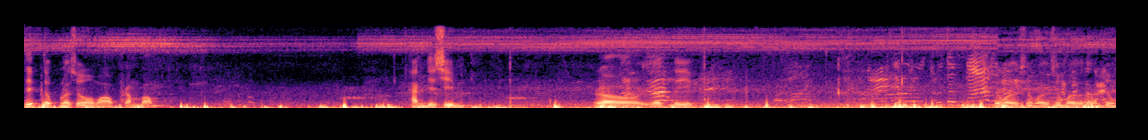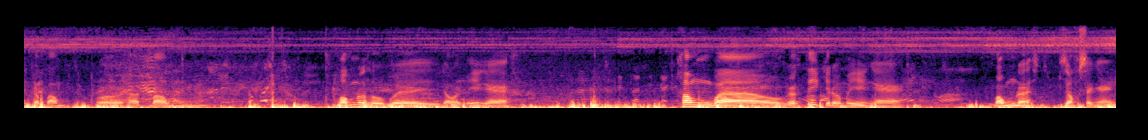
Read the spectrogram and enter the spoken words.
Tiếp tục là số 11 cầm bóng. Hạnh về Sim. Rồi, ra tiếc số 10 số 10 số 10 Tăng Khánh Trung cầm bóng. Rồi, hết bóng. Bóng nó thuộc về đội Mỹ Nga. Không vào rất tiếc cho đội Mỹ Nga bóng đã giọt sang ngang.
